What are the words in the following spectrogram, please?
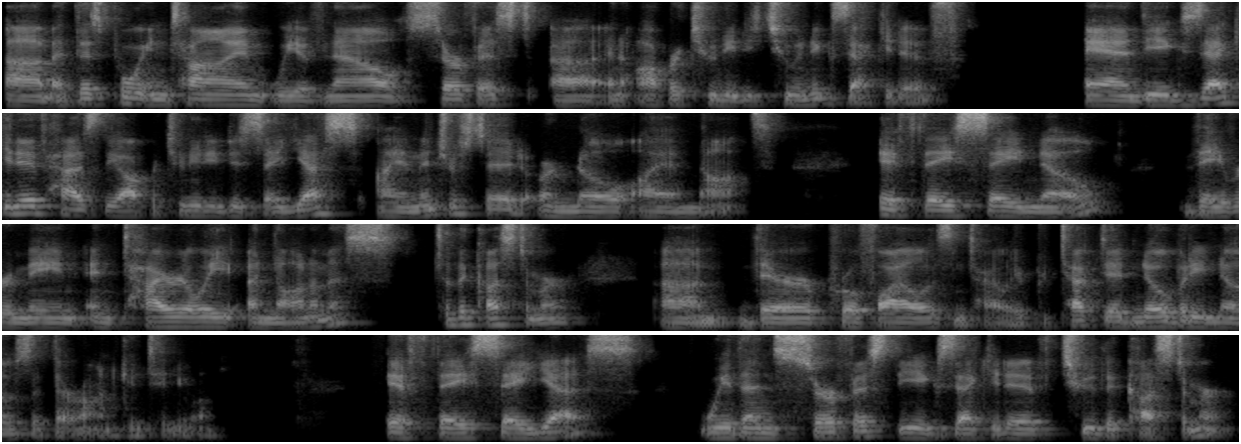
um, at this point in time, we have now surfaced uh, an opportunity to an executive. And the executive has the opportunity to say, yes, I am interested, or no, I am not. If they say no, they remain entirely anonymous to the customer. Um, their profile is entirely protected. Nobody knows that they're on Continuum. If they say yes, we then surface the executive to the customer.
